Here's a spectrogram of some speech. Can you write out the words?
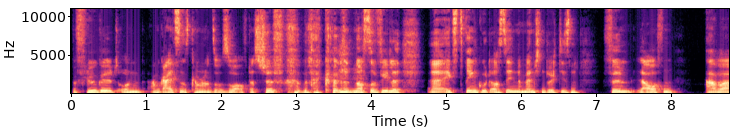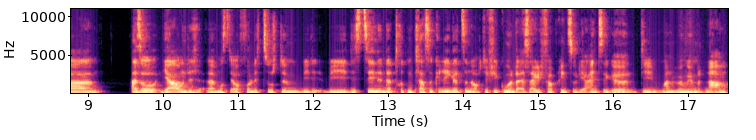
beflügelt und am geilsten ist Cameron sowieso auf das Schiff und da können noch so viele äh, extrem gut aussehende Menschen durch diesen Film laufen. Aber also ja, und ich äh, muss dir auch völlig zustimmen, wie, wie die Szenen in der dritten Klasse geregelt sind, auch die Figuren, da ist eigentlich Fabrizio die einzige, die man irgendwie mit Namen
